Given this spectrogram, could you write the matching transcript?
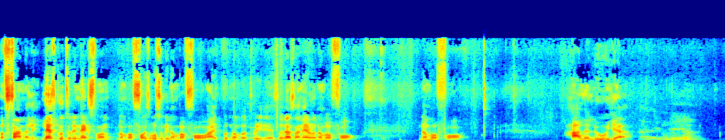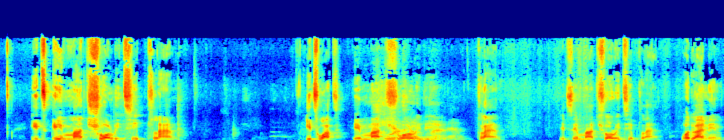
a family. Let's go to the next one. Number four. It's supposed to be number four. I put number three there, so that's an error. Number four. Number four. Hallelujah. Hallelujah. It's a maturity plan. It's what? A maturity plan. plan. It's a maturity plan. What do I mean?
